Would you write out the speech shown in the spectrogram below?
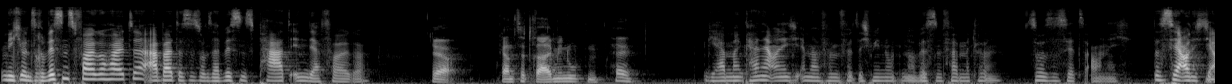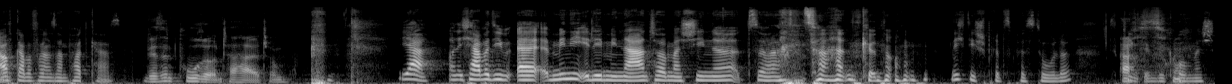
nicht unsere Wissensfolge heute, aber das ist unser Wissenspart in der Folge. Ja, ganze drei Minuten. Hey, Ja, man kann ja auch nicht immer 45 Minuten nur Wissen vermitteln. So ist es jetzt auch nicht. Das ist ja auch nicht die Aufgabe von unserem Podcast. wir sind pure Unterhaltung. Ja, und ich habe die äh, Mini-Eliminator-Maschine zur, zur Hand genommen. Nicht die Spritzpistole. Das klingt Ach irgendwie so. komisch.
